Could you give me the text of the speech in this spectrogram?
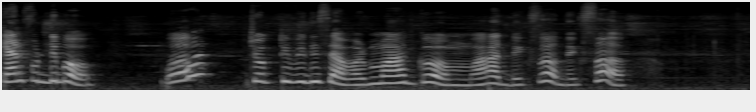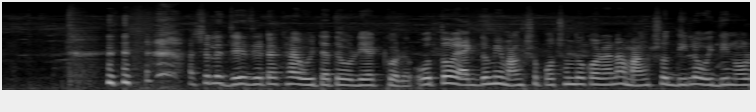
ক্যান ফুড দিব? ও? চোখ টিপি দিছে আবার মা গো মা দেখছ দেখছ? আসলে যে যেটা খায় ওইটাতে ও রিয়াক্ট করে। ও তো একদমই মাংস পছন্দ করে না। মাংস দিলে ওই দিন ওর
